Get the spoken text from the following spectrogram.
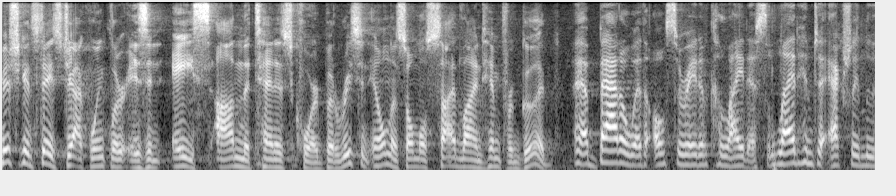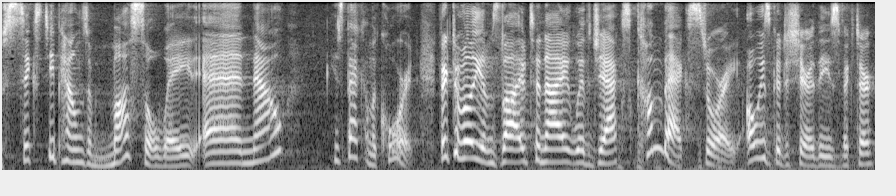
Michigan State's Jack Winkler is an ace on the tennis court, but a recent illness almost sidelined him for good. A battle with ulcerative colitis led him to actually lose 60 pounds of muscle weight, and now he's back on the court. Victor Williams live tonight with Jack's comeback story. Always good to share these, Victor.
